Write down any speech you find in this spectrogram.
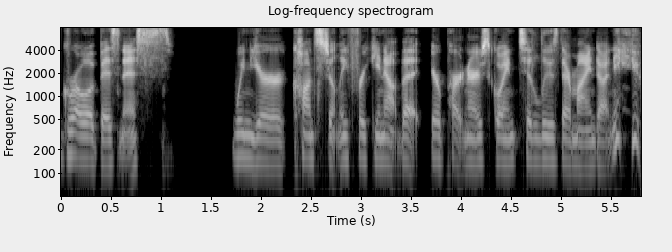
grow a business when you're constantly freaking out that your partner is going to lose their mind on you.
